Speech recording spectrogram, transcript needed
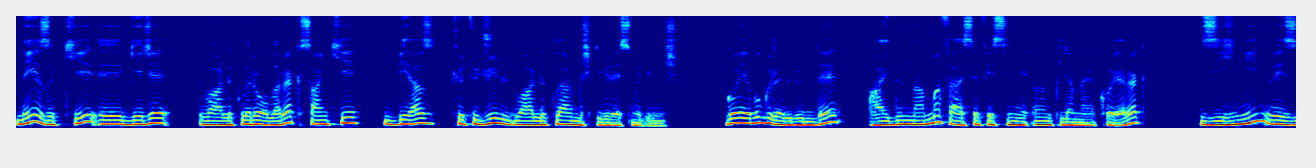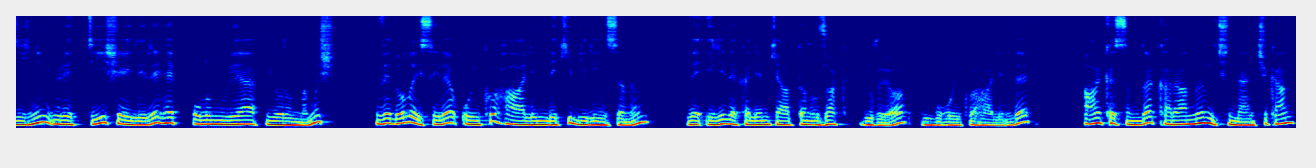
ne yazık ki e, gece varlıkları olarak sanki biraz kötücül varlıklarmış gibi resmedilmiş. Goya bu gravüründe aydınlanma felsefesini ön plana koyarak zihni ve zihnin ürettiği şeyleri hep olumluya yorumlamış ve dolayısıyla uyku halindeki bir insanın ve eli de kalem kağıttan uzak duruyor bu uyku halinde. Arkasında karanlığın içinden çıkan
